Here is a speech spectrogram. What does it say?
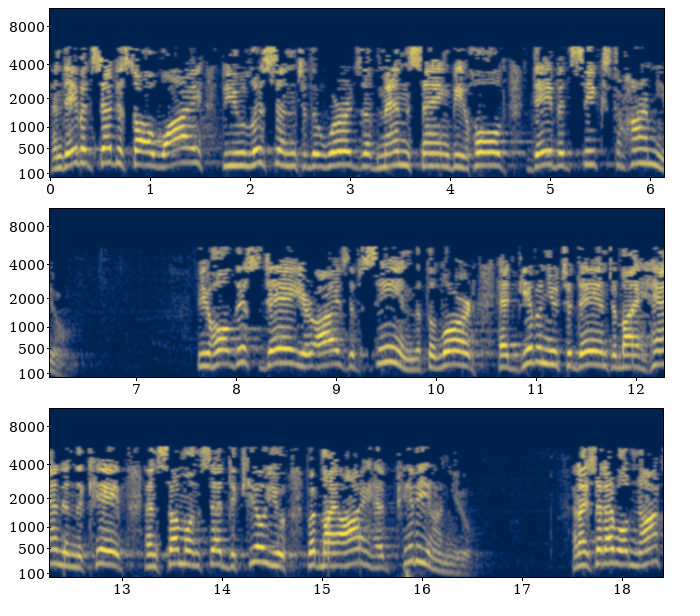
And David said to Saul, Why do you listen to the words of men saying, Behold, David seeks to harm you? Behold, this day your eyes have seen that the Lord had given you today into my hand in the cave, and someone said to kill you, but my eye had pity on you. And I said, I will not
